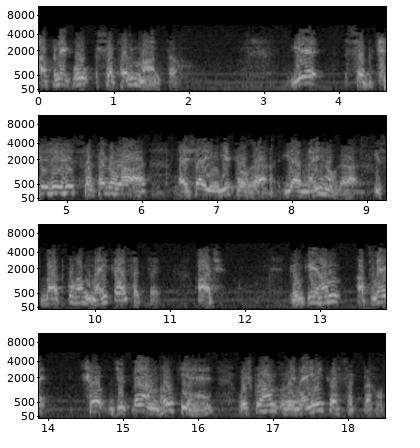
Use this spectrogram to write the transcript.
अपने को सफल मानता हूँ। ये सबके लिए सफल हुआ, ऐसा इंगित होगा या नहीं होगा, इस बात को हम नहीं कह सकते आज। क्योंकि हम अपने जितने अनुभव किए हैं, उसको हम विनयी कर सकता हूँ।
